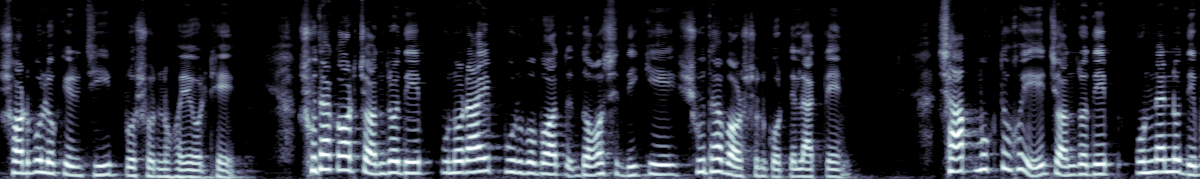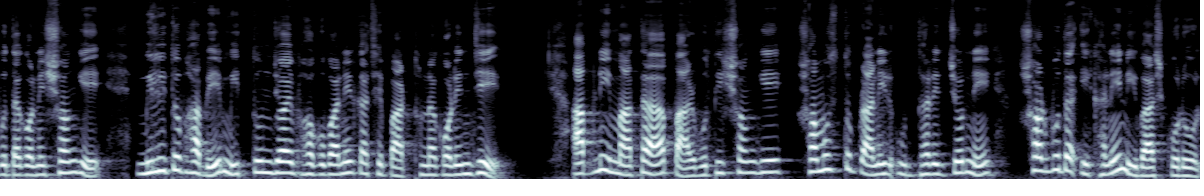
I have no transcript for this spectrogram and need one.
সর্বলোকের জীব প্রসন্ন হয়ে ওঠে। সুধাকর চন্দ্রদেব পুনরায় পূর্ববৎ দশ দিকে সুধা বর্ষণ করতে লাগলেন। সাপমুক্ত হয়ে চন্দ্রদেব অন্যান্য দেবতাগণের সঙ্গে মিলিতভাবে মৃত্যুঞ্জয় ভগবানের কাছে প্রার্থনা করেন যে, আপনি মাতা পার্বতীর সঙ্গে সমস্ত প্রাণীর উদ্ধারের জন্যে সর্বদা এখানে নিবাস করুন।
